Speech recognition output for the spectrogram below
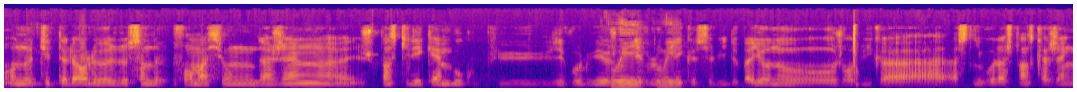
on, notait tout à l'heure le, centre de formation d'Agen. Je pense qu'il est quand même beaucoup plus évolué, développé que celui de Bayonne aujourd'hui. À, ce niveau-là, je pense qu'Agen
